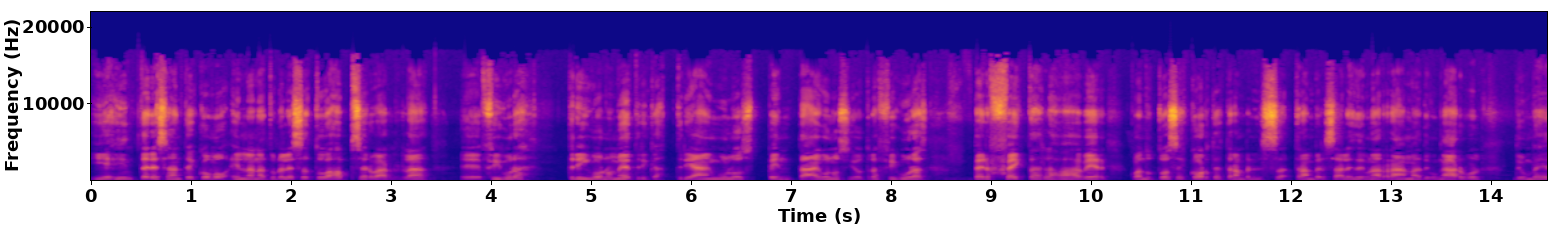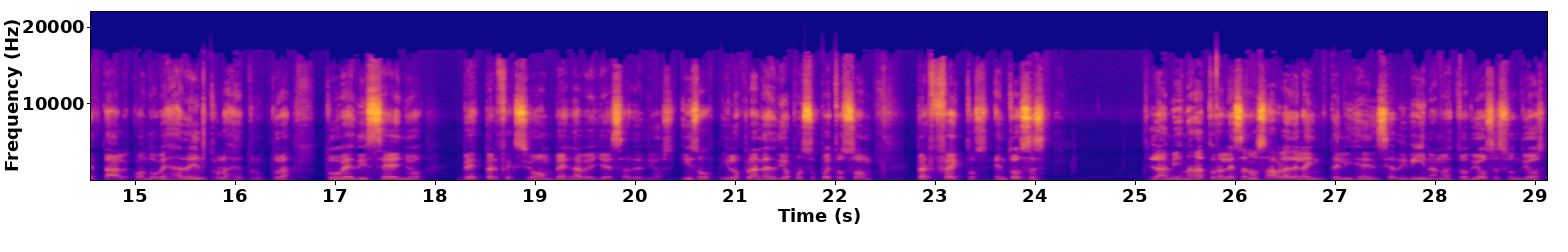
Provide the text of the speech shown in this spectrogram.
Y es interesante cómo en la naturaleza tú vas a observar las eh, figuras trigonométricas, triángulos, pentágonos y otras figuras perfectas las vas a ver cuando tú haces cortes transversales de una rama, de un árbol, de un vegetal. Cuando ves adentro las estructuras, tú ves diseño, ves perfección, ves la belleza de Dios. Y, y los planes de Dios, por supuesto, son perfectos. Entonces, la misma naturaleza nos habla de la inteligencia divina. Nuestro Dios es un Dios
